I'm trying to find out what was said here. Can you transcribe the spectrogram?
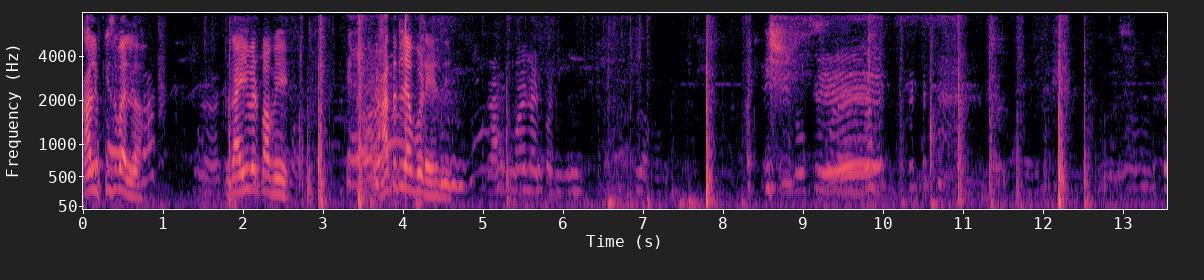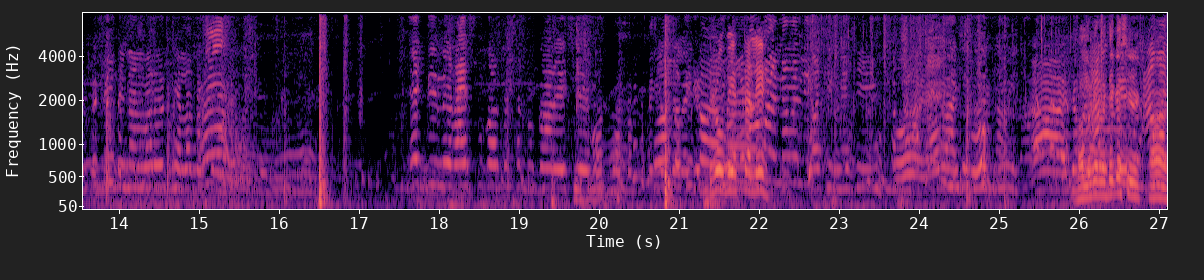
আলিফ কিছু পারলা রাইবের পাবে হাতে লে পড়ে গেছে ইস, রবি একটা লে ভালো করে হ্যাঁ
